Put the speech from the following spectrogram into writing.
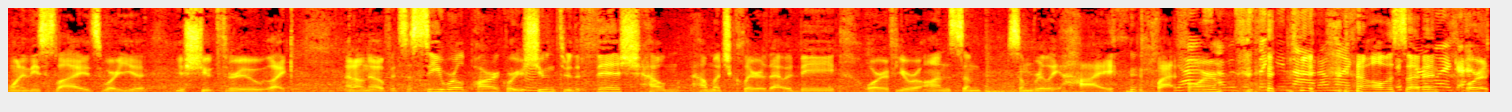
one of these slides where you you shoot through like I don't know if it's a SeaWorld park where you're mm-hmm. shooting through the fish, how how much clearer that would be, or if you were on some some really high platform. Yes, I was just thinking that. I'm like, all of a sudden, like or a,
